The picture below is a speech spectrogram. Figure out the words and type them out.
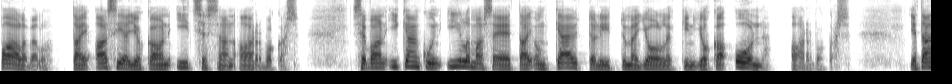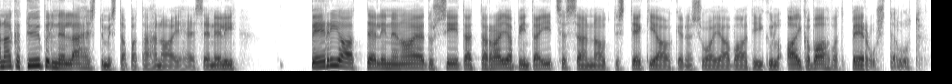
palvelu tai asia, joka on itsessään arvokas. Se vaan ikään kuin ilmaisee tai on käyttöliittymä jollekin, joka on arvokas. Ja tämä on aika tyypillinen lähestymistapa tähän aiheeseen, eli periaatteellinen ajatus siitä, että rajapinta itsessään nauttisi tekijäoikeuden suojaa, vaatii kyllä aika vahvat perustelut.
